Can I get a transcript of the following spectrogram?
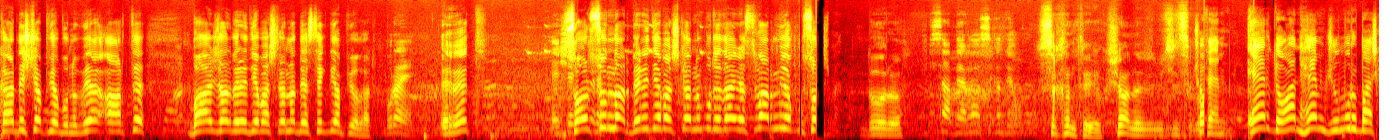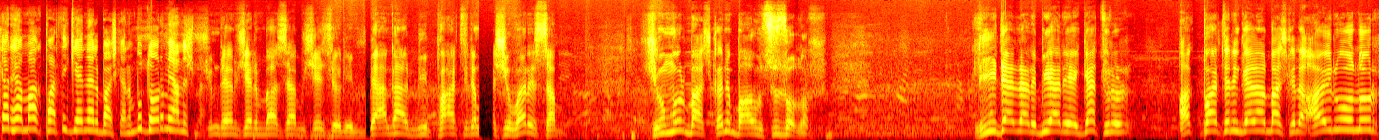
kardeş yapıyor bunu ve artı Bağcılar Belediye Başkanı'na destekli yapıyorlar. Burayı. Evet. Teşekkür ederim. Sorsunlar. Belediye başkanının burada dairesi var mı yok mu? Sor. Doğru. İkisi bir sıkıntı yok. Sıkıntı yok. Şu anda için sıkıntı. Efendim Erdoğan hem Cumhurbaşkanı hem AK Parti Genel Başkanı. Bu doğru mu yanlış mı? Şimdi hemşerim ben sana bir şey söyleyeyim. Ben bir partinin başı varsa Cumhurbaşkanı bağımsız olur. Liderleri bir araya getirir. AK Parti'nin genel başkanı ayrı olur.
